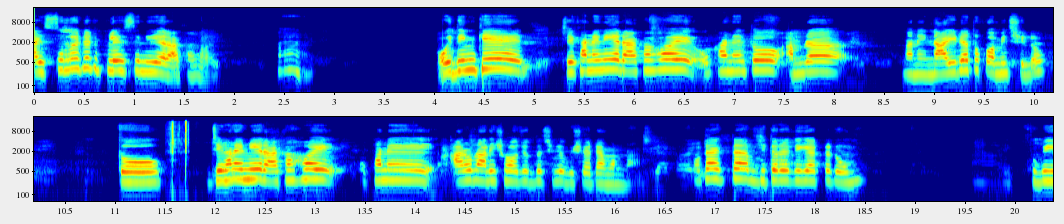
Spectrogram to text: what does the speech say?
আইসোলেটেড প্লেসে নিয়ে রাখা হয়। হ্যাঁ ওই দিনকে যেখানে নিয়ে রাখা হয় ওখানে তো আমরা মানে নারীরা তো কমই ছিল। তো যেখানে নিয়ে রাখা হয় ওখানে আরও নারী সহযোদ্ধা ছিল বিষয়টা এমন না। ওটা একটা ভিতরের দিকে একটা রুম খুবই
